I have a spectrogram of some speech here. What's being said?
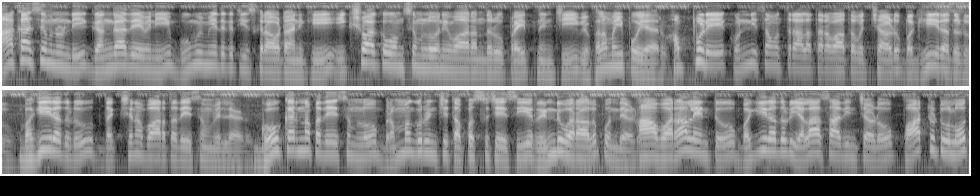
ఆకాశం నుండి గంగాదేవిని భూమి మీదకు తీసుకురావడానికి ఇక్ష్వాకు వంశంలోని వారందరూ ప్రయత్నించి విఫలమైపోయారు. అప్పుడే కొన్ని సంవత్సరాల తర్వాత వచ్చాడు భగీరథుడు. భగీరథుడు దక్షిణ భారతదేశం వెళ్ళాడు. గోకర్ణ ప్రదేశంలో బ్రహ్మ గురించి తపస్సు చేసి రెండు వరాలు పొందాడు. ఆ వరాలేంటో భగీరథుడు ఎలా సాధించాడో పార్ట్ టూలో తెలుసు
